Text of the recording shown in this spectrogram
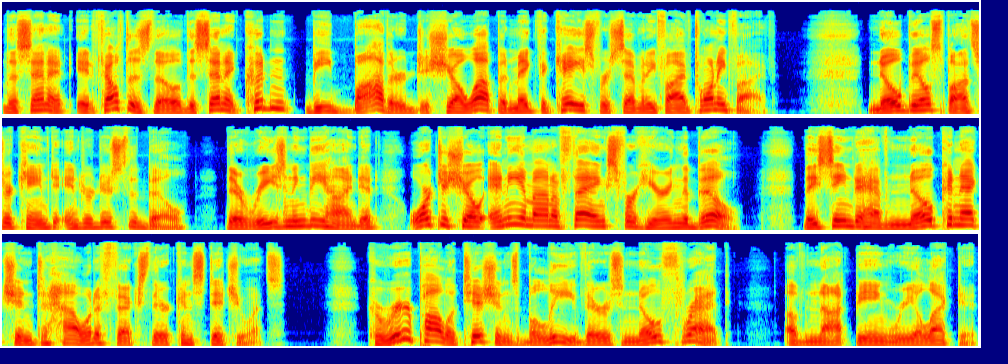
the Senate it felt as though the Senate couldn't be bothered to show up and make the case for 7525. No bill sponsor came to introduce the bill, their reasoning behind it, or to show any amount of thanks for hearing the bill. They seem to have no connection to how it affects their constituents. Career politicians believe there is no threat of not being reelected.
